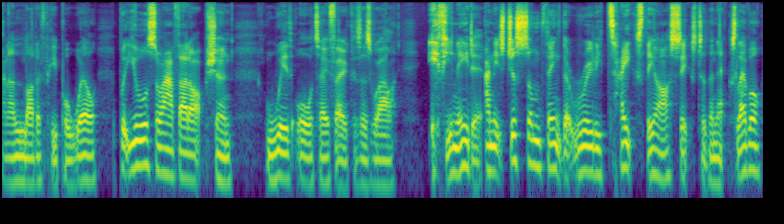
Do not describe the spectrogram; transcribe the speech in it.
and a lot of people will, but you also have that option with autofocus as well if you need it. And it's just something that really takes the R6 to the next level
